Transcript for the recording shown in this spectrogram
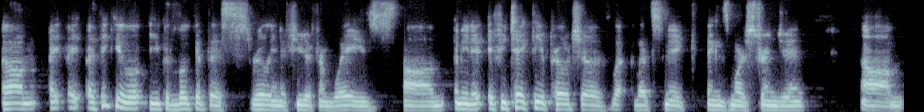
Um, I, I, think you you could look at this really in a few different ways. Um, I mean, if you take the approach of let, us make things more stringent, um,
